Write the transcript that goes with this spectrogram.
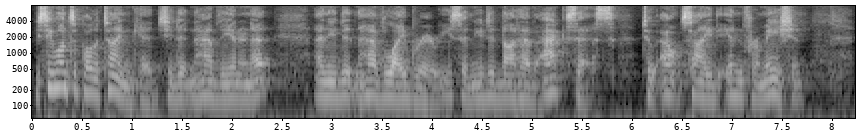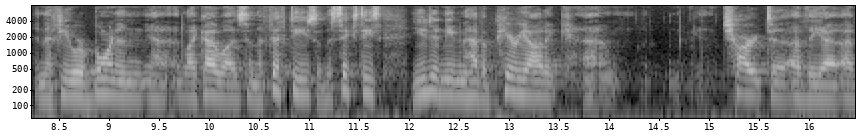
You see, once upon a time, kids, you didn't have the internet and you didn't have libraries and you did not have access to outside information. And if you were born in, uh, like I was, in the 50s or the 60s, you didn't even have a periodic um, chart of the uh,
